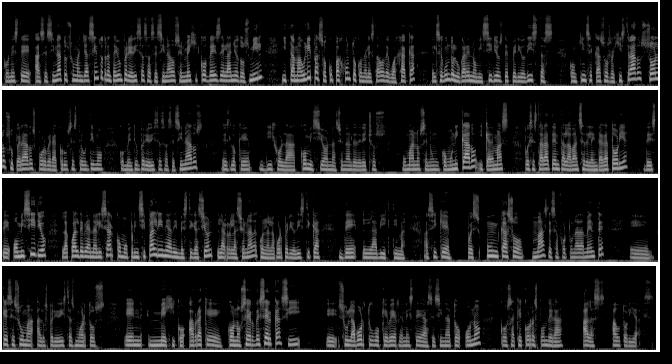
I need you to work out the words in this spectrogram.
Con este asesinato suman ya 131 periodistas asesinados en México desde el año 2000 y Tamaulipas ocupa junto con el estado de Oaxaca el segundo lugar en homicidios de periodistas, con 15 casos registrados, solo superados por Veracruz, este último con 21 periodistas asesinados, es lo que dijo la Comisión Nacional de Derechos Humanos en un comunicado y que además pues estará atenta al avance de la indagatoria de este homicidio, la cual debe analizar como principal línea de investigación la relacionada con la labor periodística de la víctima. Así que pues un caso más desafortunadamente eh, que se suma a los periodistas muertos en México. Habrá que conocer de cerca si eh, su labor tuvo que ver en este asesinato o no, cosa que corresponderá a las autoridades.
